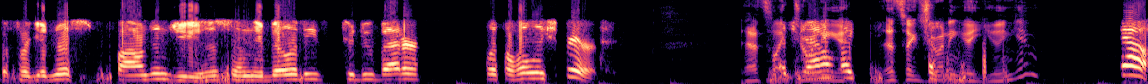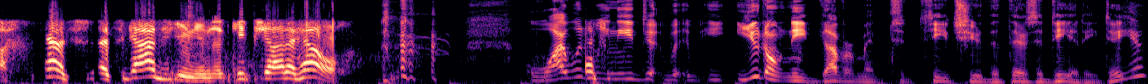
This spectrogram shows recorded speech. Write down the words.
the forgiveness found in Jesus, and the ability to do better with the Holy Spirit. That's like, joining a, like- that's like joining a union? Yeah, yeah, it's, it's God's union that keeps you out of hell. Why would we need to? You don't need government to teach you that there's a deity, do you?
